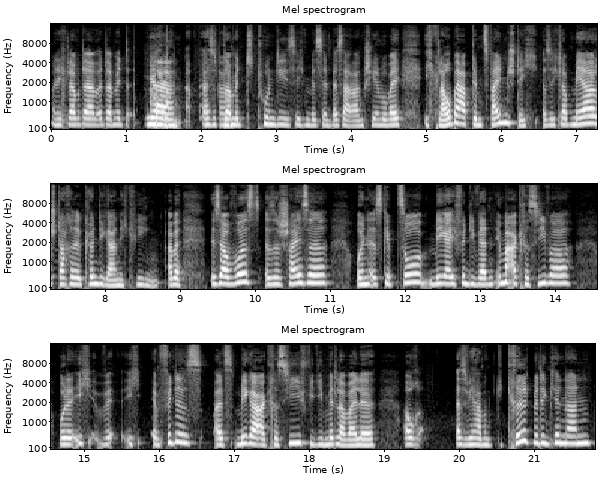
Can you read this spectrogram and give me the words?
Und ich glaube, da, damit, ja. also ja. damit tun die sich ein bisschen besser arrangieren. Wobei ich glaube, ab dem zweiten Stich, also ich glaube, mehr Stachel können die gar nicht kriegen. Aber ist ja auch Wurst, es ist scheiße. Und es gibt so mega, ich finde, die werden immer aggressiver. Oder ich, ich empfinde es als mega aggressiv, wie die mittlerweile auch, also wir haben gegrillt mit den Kindern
